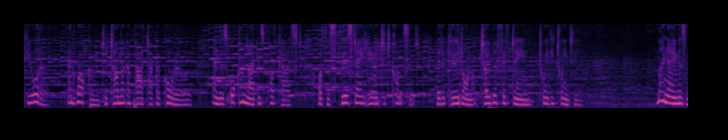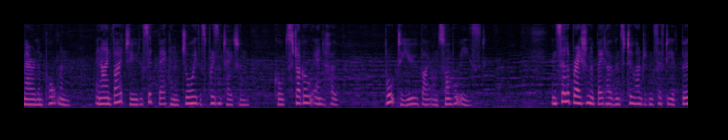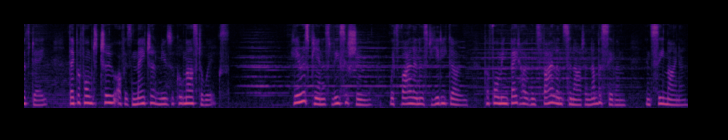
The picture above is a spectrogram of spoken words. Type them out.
Kia ora, and welcome to Tāmaki Pātaka Kōrero and this Auckland Libraries podcast of this Thursday Heritage Concert that occurred on October 15, 2020. My name is Marilyn Portman, and I invite you to sit back and enjoy this presentation called Struggle and Hope, brought to you by Ensemble East. In celebration of Beethoven's 250th birthday, they performed two of his major musical masterworks. Here is pianist Lisa Shu with violinist Yidi Go performing Beethoven's Violin Sonata No. 7 in C minor.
